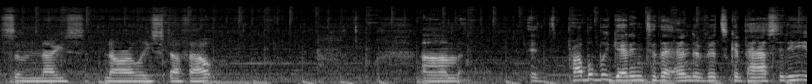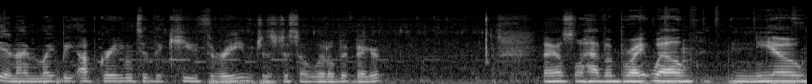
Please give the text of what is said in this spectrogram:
some nice gnarly stuff out. Um, it's probably getting to the end of its capacity and I might be upgrading to the Q3, which is just a little bit bigger. I also have a Brightwell Neo,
